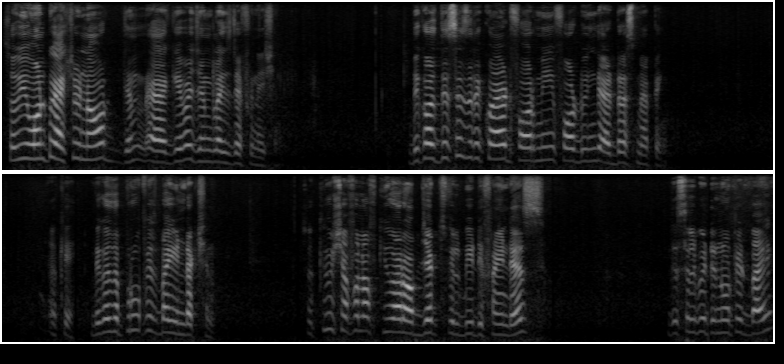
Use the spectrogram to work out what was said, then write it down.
So, we want to actually now uh, give a generalized definition, because this is required for me for doing the address mapping, okay, because the proof is by induction. So, Q shuffle of QR objects will be defined as this will be denoted by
